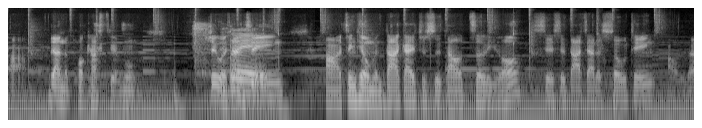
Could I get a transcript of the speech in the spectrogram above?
啊这样的 podcast 节目。所以我相信啊，今天我们大概就是到这里喽，谢谢大家的收听，好了，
